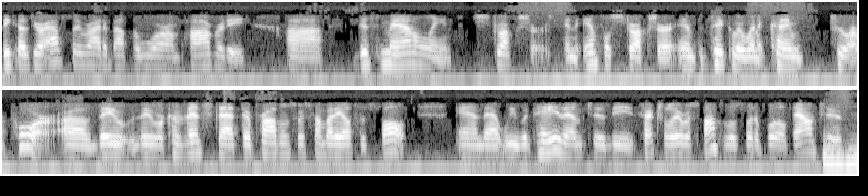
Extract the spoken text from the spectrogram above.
Because you're absolutely right about the war on poverty, uh, dismantling structures and infrastructure, in particular when it came to our poor. Uh, they they were convinced that their problems were somebody else's fault and that we would pay them to be sexually irresponsible is what it boiled down to. Mm-hmm.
